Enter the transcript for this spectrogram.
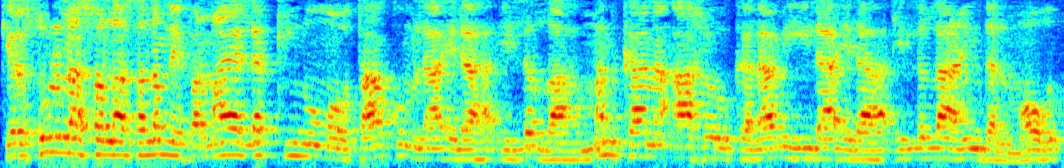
کہ رسول اللہ صلی اللہ علیہ وسلم نے فرمایا، لکینو موتاکم لا الہ الا اللہ، من کان آخر کلامی لا الہ الا اللہ عند الموت،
